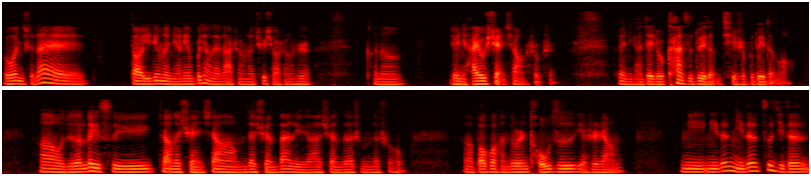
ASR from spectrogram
如果你实在到一定的年龄不想在大城市，去小城市。可能就你还有选项，是不是？所以你看，这就看似对等，其实不对等哦。啊，我觉得类似于这样的选项啊，我们在选伴侣啊、选择什么的时候啊，包括很多人投资也是这样的。你、你的、你的自己的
